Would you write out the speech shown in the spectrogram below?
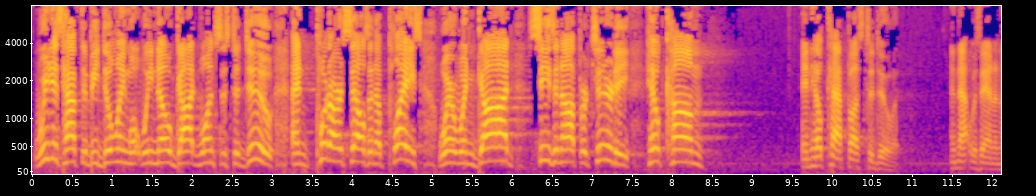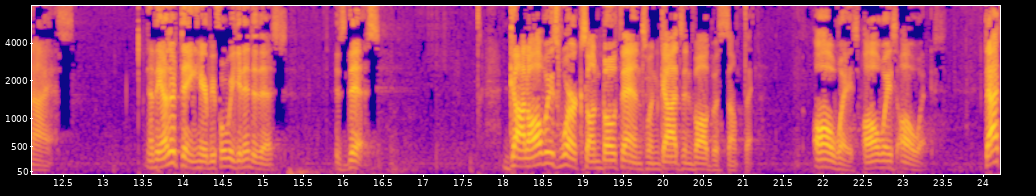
We just have to be doing what we know God wants us to do and put ourselves in a place where when God sees an opportunity, He'll come and He'll tap us to do it. And that was Ananias. Now, the other thing here, before we get into this, is this God always works on both ends when God's involved with something. Always, always, always. That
